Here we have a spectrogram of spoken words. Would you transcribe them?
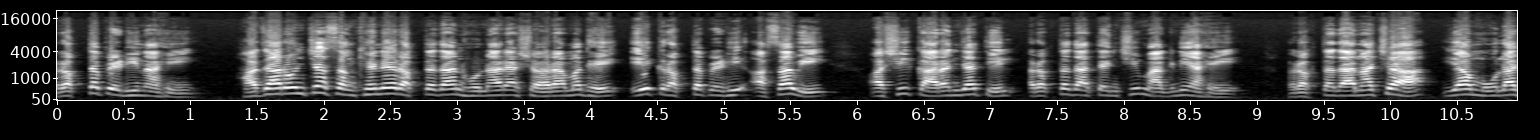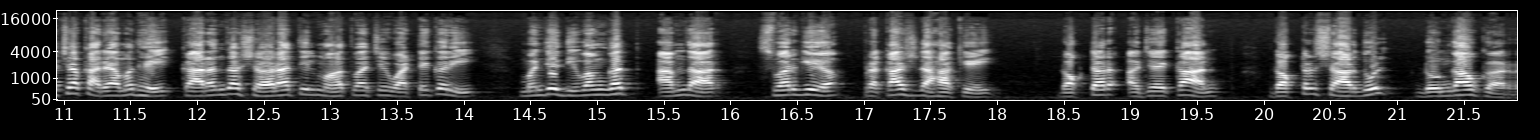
रक्तपेढी नाही. हजारोंच्या संख्येने रक्तदान होणाऱ्या शहरामध्ये एक रक्तपेढी असावी अशी कारंजातील रक्तदात्यांची मागणी आहे. रक्तदानाच्या या मोलाच्या कार्यामध्ये कारंजा शहरातील महत्त्वाचे वाटेकरी म्हणजे दिवंगत आमदार स्वर्गीय प्रकाश डहाके डॉक्टर अजय कांत डॉक्टर शार्दूल डोणगावकर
